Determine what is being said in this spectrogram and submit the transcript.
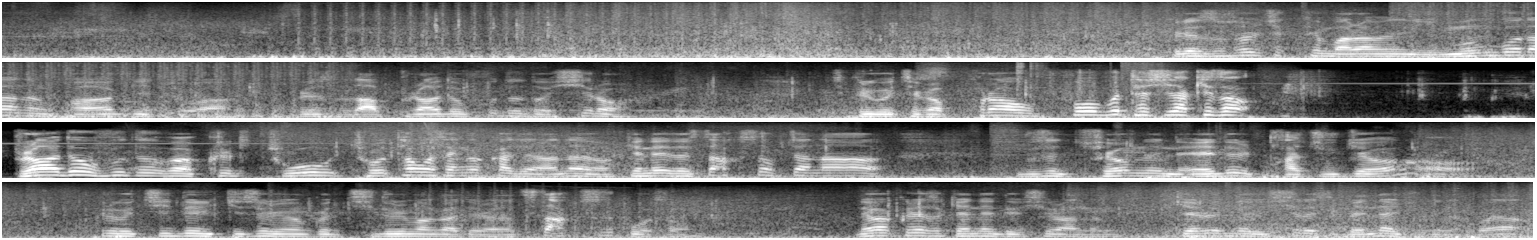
그래서 솔직히 말하면 인문보다는 과학이 좋아. 그래서 나 브라더후드도 싫어. 그리고 제가 폴아웃 4부터 시작해서 브라더후드가 그렇게 좋, 좋다고 생각하진 않아요. 걔네들 싹수 없잖아. 무슨 죄 없는 애들 다 죽여. 그리고 지들 기술이란 건 지들만 가지라 싹 쓰고서 내가 그래서 걔네들 싫어하는 걔네들 싫어서 맨날 죽이는 거야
